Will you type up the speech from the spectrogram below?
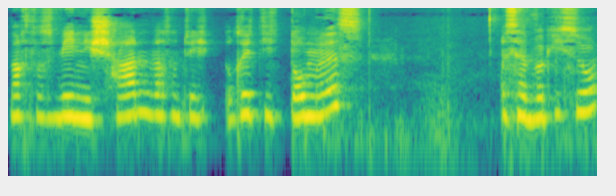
macht das wenig Schaden, was natürlich richtig dumm ist. Ist ja wirklich so.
